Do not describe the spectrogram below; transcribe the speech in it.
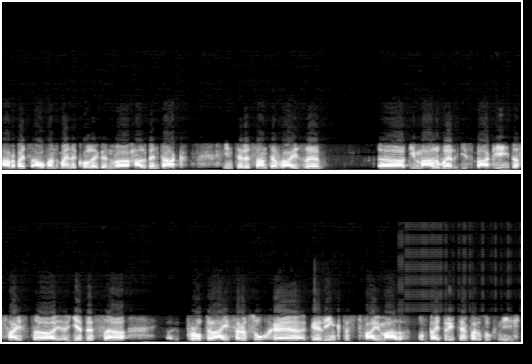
Arbeitsaufwand meiner Kollegen war halben Tag. Interessanterweise, äh, die Malware ist buggy, das heißt, äh, jedes, äh, pro drei Versuche gelingt es zweimal und bei dritten Versuch nicht.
